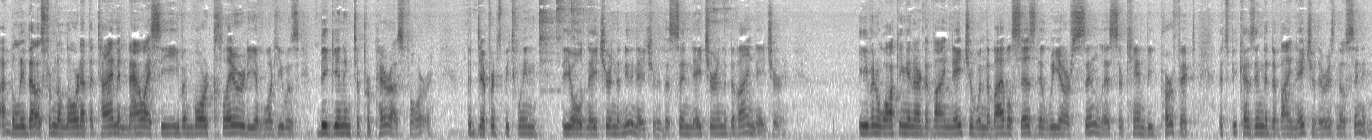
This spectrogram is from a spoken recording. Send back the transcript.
I believe that was from the Lord at the time, and now I see even more clarity of what He was beginning to prepare us for. The difference between the old nature and the new nature, the sin nature and the divine nature. Even walking in our divine nature, when the Bible says that we are sinless or can be perfect, it's because in the divine nature there is no sinning.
